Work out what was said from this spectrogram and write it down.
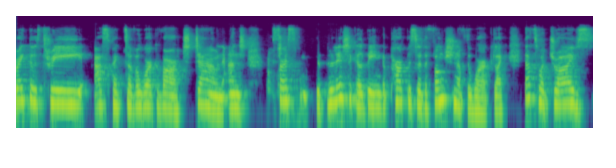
break those three aspects of a work of art down. And first, the political being the purpose or the function of the work, like that's what drives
